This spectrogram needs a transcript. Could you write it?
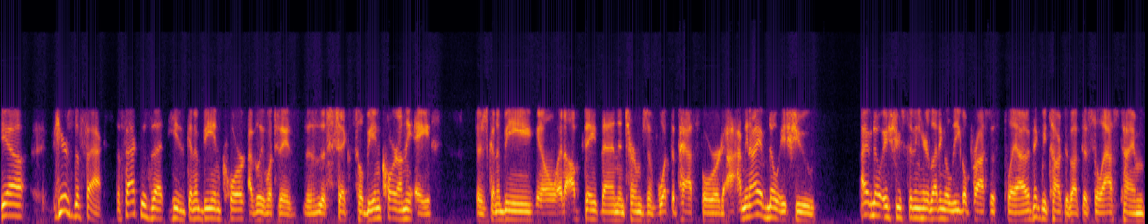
Yeah, here's the fact. The fact is that he's going to be in court. I believe what today is. This is the sixth. He'll be in court on the eighth. There's going to be, you know, an update then in terms of what the path forward. I mean, I have no issue I have no issue sitting here letting the legal process play out. I think we talked about this the last time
